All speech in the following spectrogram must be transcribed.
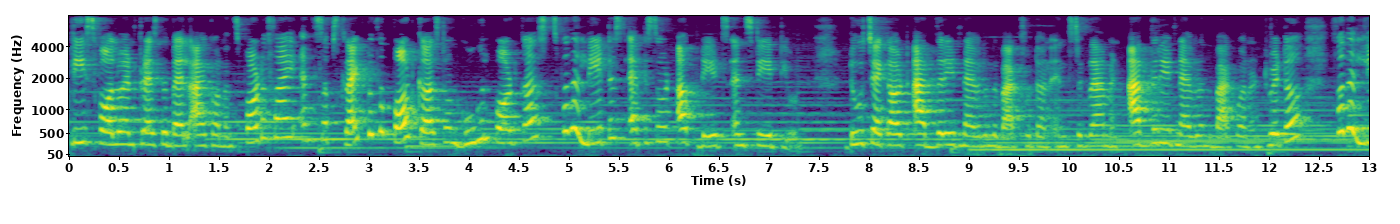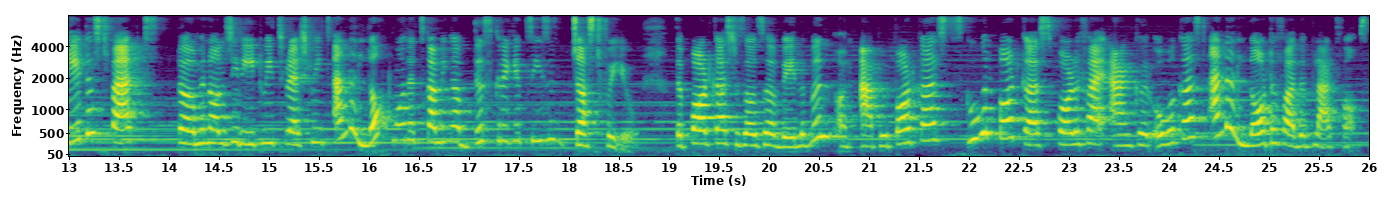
Please follow and press the bell icon on Spotify and subscribe to the podcast on Google Podcasts for the latest episode updates and stay tuned. Do check out at the rate Never on the Back Foot on Instagram and at the rate Never on the Back One on Twitter for the latest facts, terminology, retweets, fresh tweets, and a lot more that's coming up this cricket season just for you. The podcast is also available on Apple Podcasts, Google Podcasts, Spotify, Anchor, Overcast, and a lot of other platforms.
